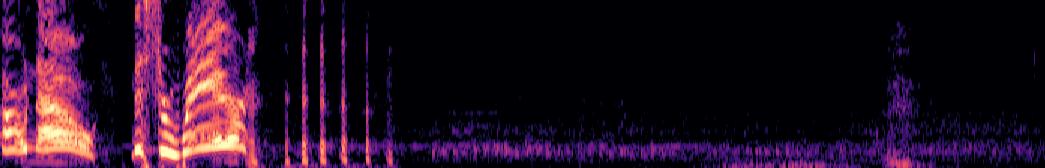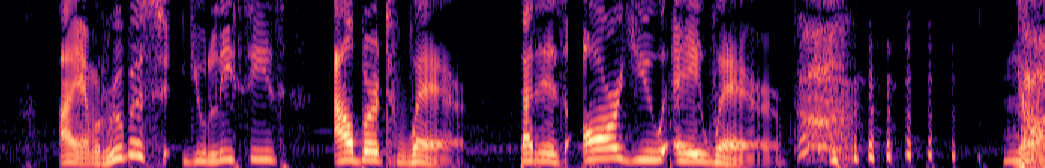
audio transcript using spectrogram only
Oh no, Mr. Where? I am Rubus Ulysses Albert Ware. That is R U A aware? no.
